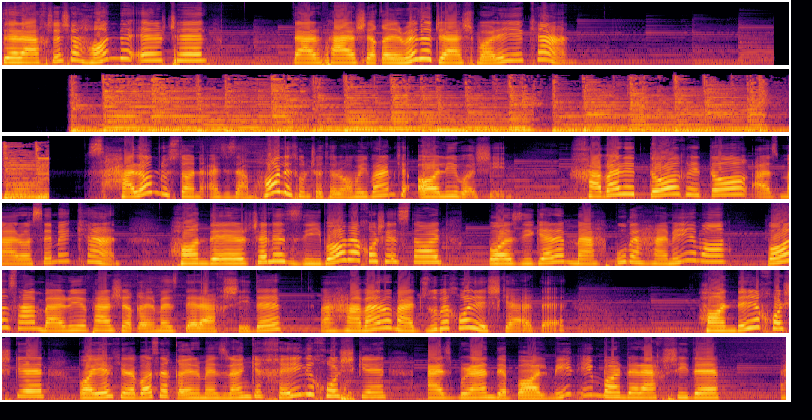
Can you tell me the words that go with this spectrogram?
درخشش هاند ارچل در فرش قرمز جشنواره کن. سلام دوستان عزیزم حالتون چطوره امیدوارم که عالی باشین. خبر داغ داغ از مراسم کن. هاند ارچل زیبا و خوش استایل بازیگر محبوب همه ما باز هم بر روی فرش قرمز درخشیده و همه رو مجذوب خودش کرده. هانده خوشگل با یک لباس قرمز رنگ خیلی خوشگل از برند بالمین این بار درخشیده.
